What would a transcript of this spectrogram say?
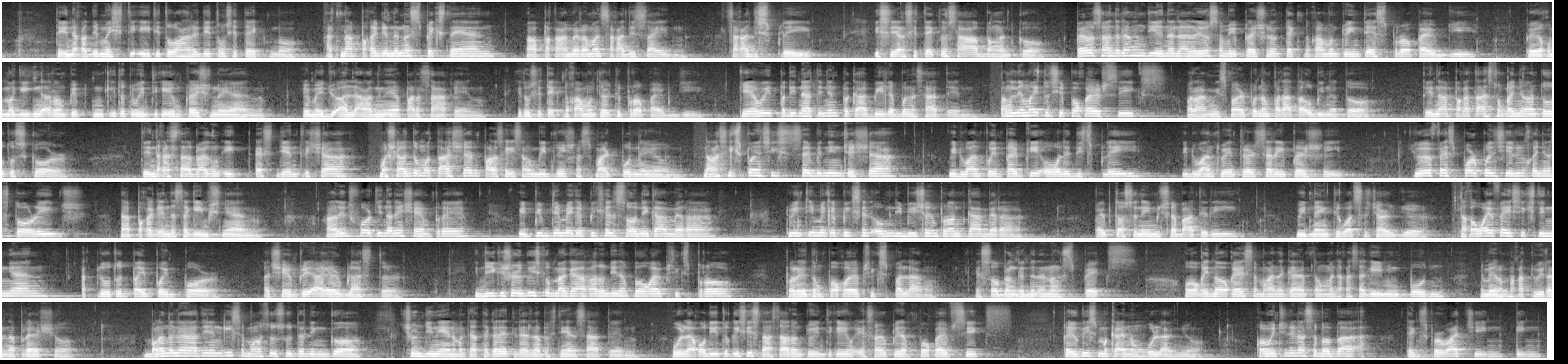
Dahil naka-Dimensity 8200 itong si Tecno. At napakaganda ng specs na yan. Mapaka-camera man, saka design, saka display. Isa yang si Tecno sa abangan ko. Pero sana lang hindi yan nalalayo sa may presyo ng Tecno Camon 20S Pro 5G. Pero kung magiging around 15k to 20k yung presyo na yan, eh medyo alangan na yan para sa akin. Ito si Tecno Camon 30 Pro 5G. Kaya wait pa din natin yan pagka available na sa atin. Panglima itong si Poco F6. Maraming smartphone ang patataubin na to. Ito yung napakataas ng kanyang Antutu score. Ito yung naka-Snapdragon 8S Gen 3 siya. Masyadong mataas yan para sa isang mid-range na smartphone ngayon. Naka 6.67 inches siya with 1.5K OLED display with 120Hz sa refresh rate. UFS 4.0 yung kanyang storage. Napakaganda sa games niyan. 140 na rin syempre with 50 megapixel Sony camera, 20 megapixel Omnivision front camera, 5000 mAh sa battery with 90 watts sa charger. Naka Wi-Fi 6 din yan at Bluetooth 5.4 at syempre IR Blaster. Hindi ko sure guys kung magkakaroon din ng Poco F6 Pro pero itong Poco F6 pa lang eh sobrang ganda na ng specs. Okay na okay sa mga naghanap ng malakas na gaming phone na mayroong makatwiran na presyo. Abangan na lang natin yan guys sa mga susunod na linggo. Sure hindi na yan magtatagal at ilalabas na yan sa atin. Hula ko dito guys is nasa around 20k yung SRP ng Poco F6. Kayo guys magkano hula nyo? Comment nyo na lang sa baba. Thanks for watching.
